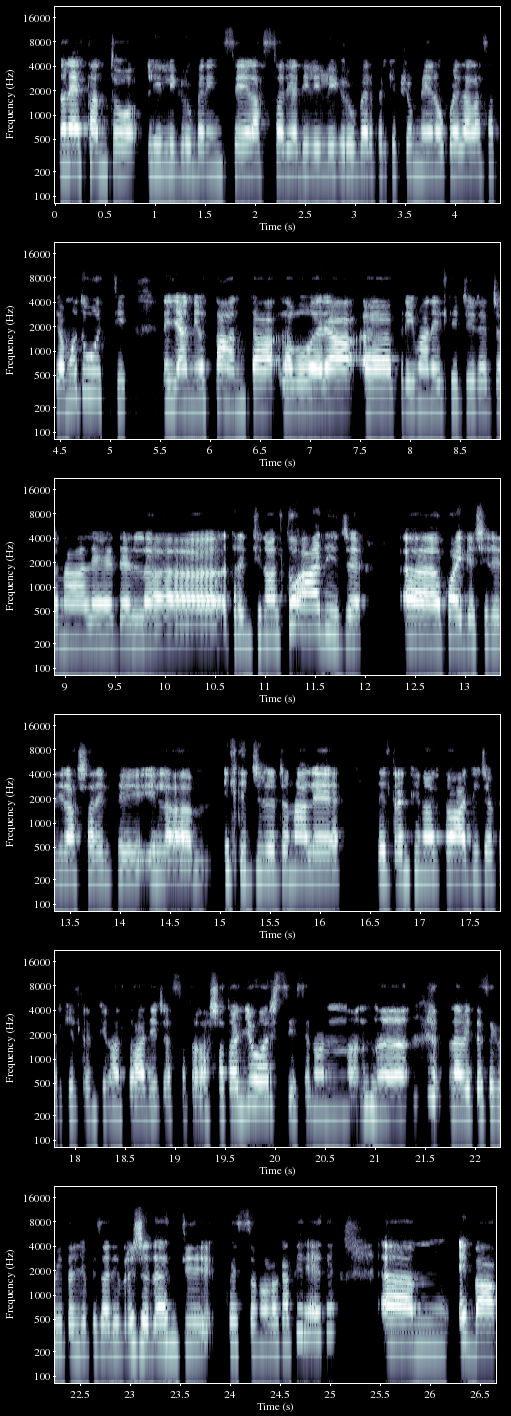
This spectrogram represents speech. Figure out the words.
non è tanto Lily Gruber in sé, la storia di Lily Gruber, perché più o meno quella la sappiamo tutti. Negli anni Ottanta lavora uh, prima nel TG regionale del uh, Trentino Alto Adige, Uh, poi decide di lasciare il, il, um, il TG regionale del Trentino Alto Adige perché il Trentino Alto Adige è stato lasciato agli orsi, se non, non, non avete seguito gli episodi precedenti questo non lo capirete, um, e va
